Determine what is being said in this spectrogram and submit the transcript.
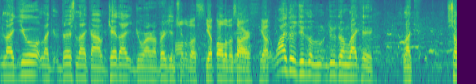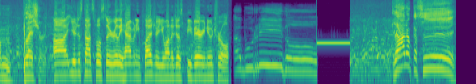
like you, like dressed like a Jedi, you are a virgin too. All of us. Yep, all of us are. Yep. Why do you do, you don't like uh, like some pleasure? Uh, you're just not supposed to really have any pleasure. You want to just be very neutral. Aburrido. Claro que sí.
